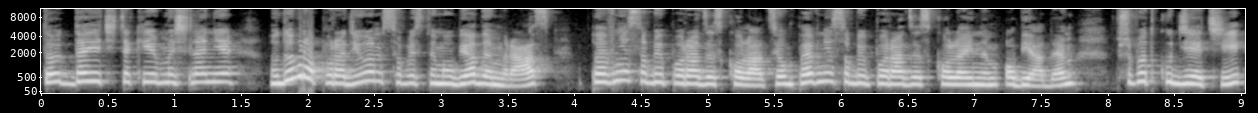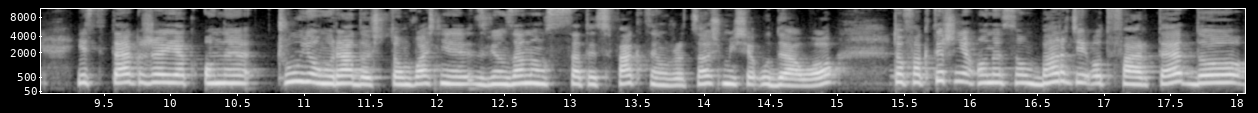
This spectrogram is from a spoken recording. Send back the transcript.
to daje ci takie myślenie, no dobra, poradziłem sobie z tym obiadem raz, Pewnie sobie poradzę z kolacją, pewnie sobie poradzę z kolejnym obiadem. W przypadku dzieci jest tak, że jak one czują radość, tą właśnie związaną z satysfakcją, że coś mi się udało, to faktycznie one są bardziej otwarte do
